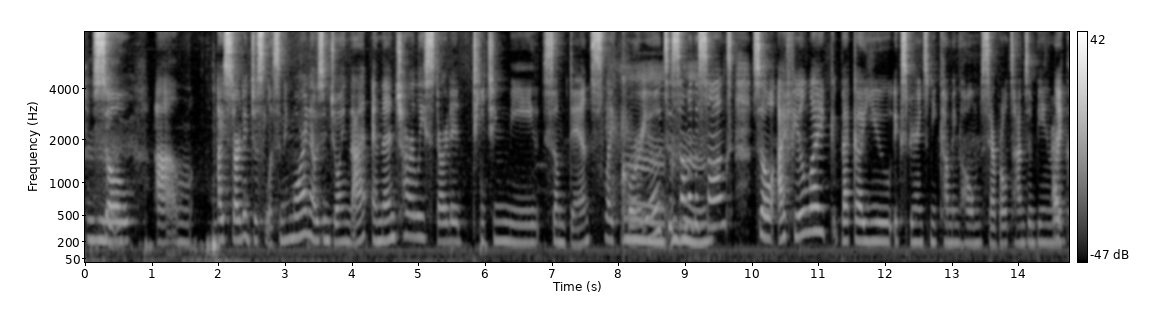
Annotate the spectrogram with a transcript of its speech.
Mm-hmm. So um, I started just listening more and I was enjoying that. And then Charlie started teaching me some dance, like mm, choreo to some of the mm-hmm. songs. So I feel like, Becca, you experienced me coming home several times and being like,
